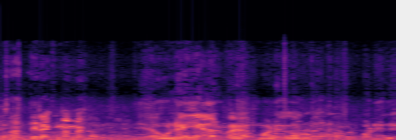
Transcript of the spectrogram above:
શાંતિ રાખ મામા એવું નહીં યાર મને- મને અમને ખબર પડે ને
